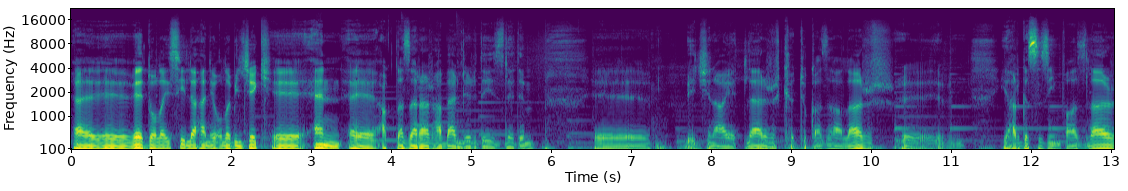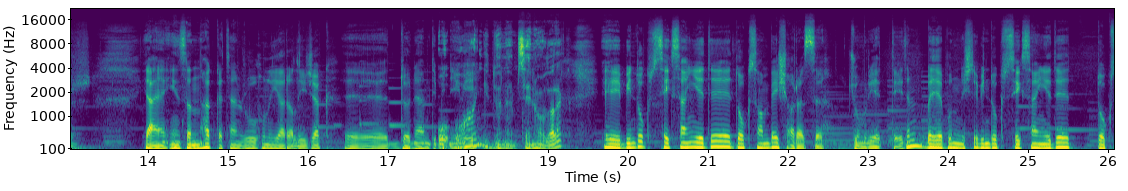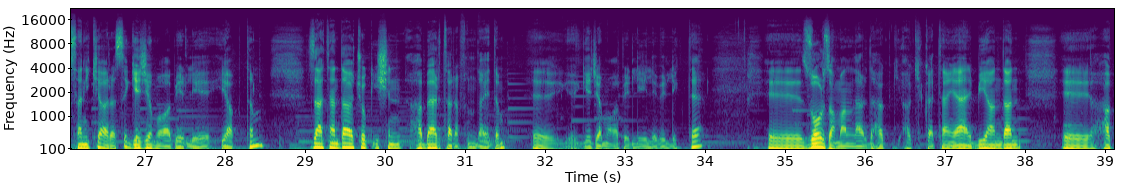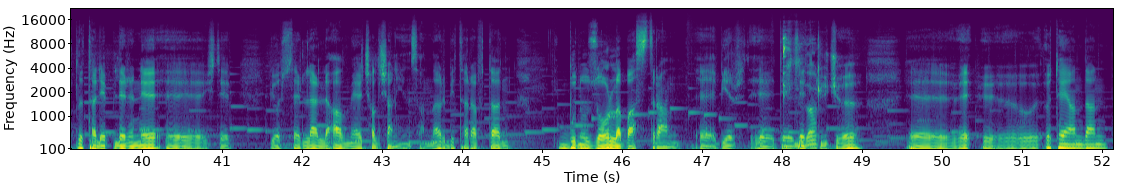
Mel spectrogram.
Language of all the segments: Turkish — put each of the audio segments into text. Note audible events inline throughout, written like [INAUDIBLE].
E, e, ve dolayısıyla hani olabilecek e, en e, akla zarar haberleri de izledim. E, cinayetler, kötü kazalar, e, yargısız infazlar. Yani insanın hakikaten ruhunu yaralayacak e, dönemdi bir O, nevi. o hangi dönem sene olarak? E, 1987-95 arası Cumhuriyet'teydim. Ve bunun işte 1987-92 arası gece muhabirliği yaptım. Zaten daha çok işin haber tarafındaydım. e, gece muhabirliği ile birlikte. E, zor zamanlarda hak- hakikaten yani bir yandan e, haklı taleplerini e, işte gösterilerle almaya çalışan insanlar bir taraftan bunu zorla bastıran e, bir e, devlet İktidar. gücü e, ve e, öte yandan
